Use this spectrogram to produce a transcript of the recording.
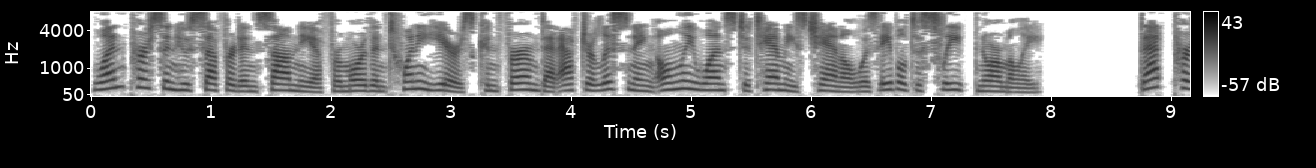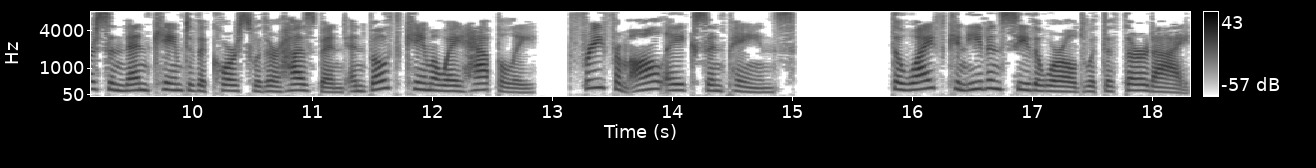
One person who suffered insomnia for more than 20 years confirmed that after listening only once to Tammie's channel was able to sleep normally. That person then came to the course with her husband and both came away happily, free from all aches and pains. The wife can even see the world with the third eye.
